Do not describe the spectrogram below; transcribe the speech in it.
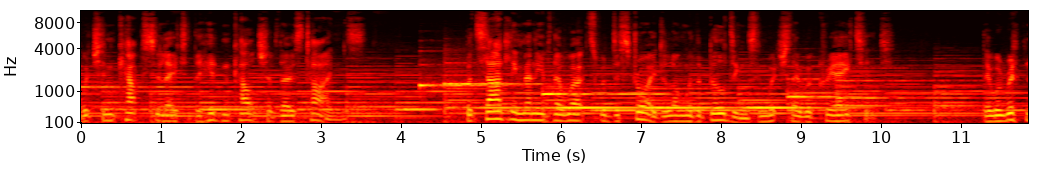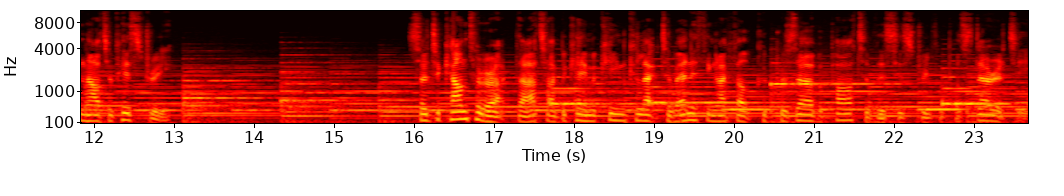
which encapsulated the hidden culture of those times. But sadly, many of their works were destroyed along with the buildings in which they were created. They were written out of history. So, to counteract that, I became a keen collector of anything I felt could preserve a part of this history for posterity,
